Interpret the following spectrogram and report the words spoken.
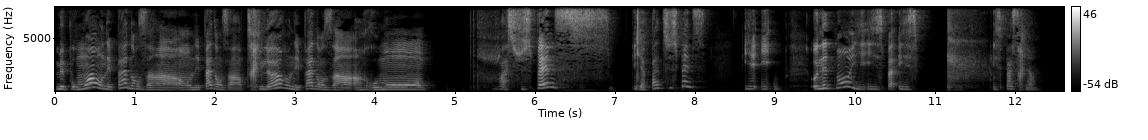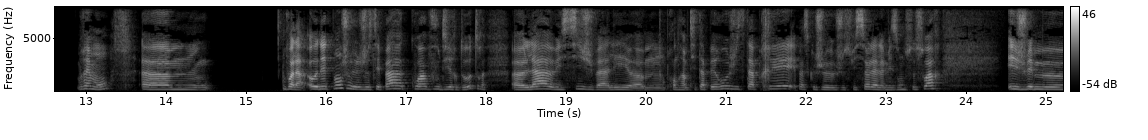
Mais pour moi, on n'est pas dans un, on n'est pas dans un thriller, on n'est pas dans un, roman à suspense. Il n'y a pas de suspense. honnêtement, il, il, se, passe rien. Vraiment. Euh, voilà, honnêtement, je ne sais pas quoi vous dire d'autre. Euh, là, ici, je vais aller euh, prendre un petit apéro juste après parce que je, suis seule à la maison ce soir. Et je vais me,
